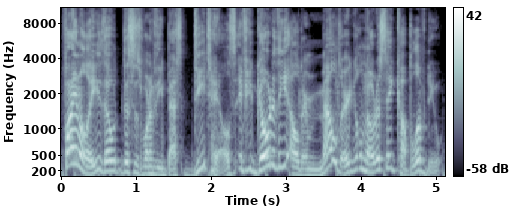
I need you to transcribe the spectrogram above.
Finally, though this is one of the best details, if you go to the Elder Melder, you'll notice a couple of new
